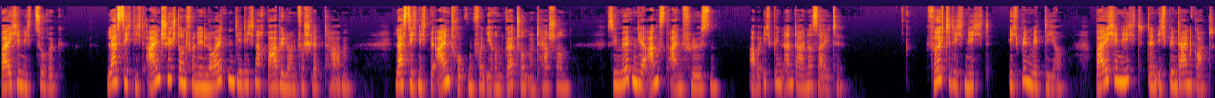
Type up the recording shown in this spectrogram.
weiche nicht zurück. Lass dich nicht einschüchtern von den Leuten, die dich nach Babylon verschleppt haben. Lass dich nicht beeindrucken von ihren Göttern und Herrschern. Sie mögen dir Angst einflößen, aber ich bin an deiner Seite. Fürchte dich nicht, ich bin mit dir. Weiche nicht, denn ich bin dein Gott.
